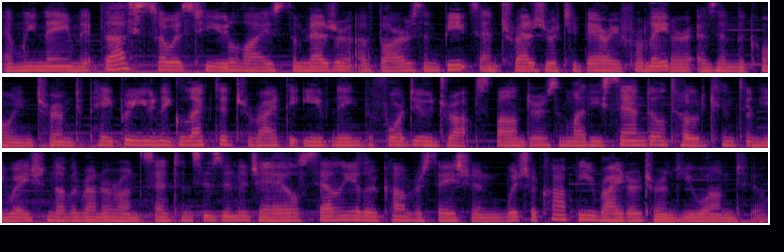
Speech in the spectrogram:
and we name it thus so as to utilize the measure of bars and beats and treasure to bury for later as in the coin termed paper you neglected to write the evening before dewdrop sponders a muddy sandal-toed continuation of a runner-on sentences in a jail cellular conversation which a copywriter turned you on to,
